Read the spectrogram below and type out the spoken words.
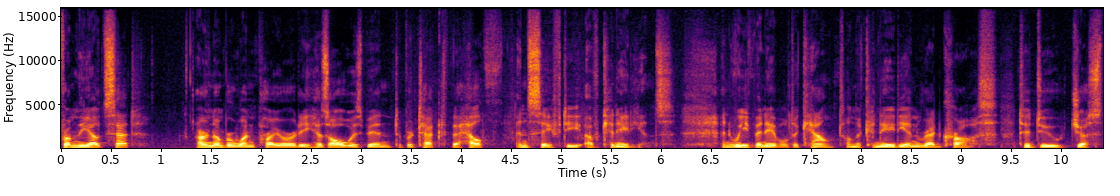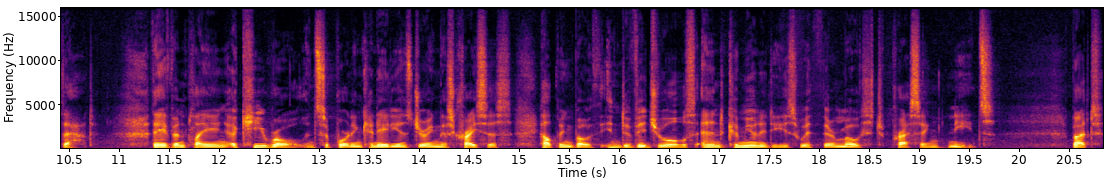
From the outset, Our number one priority has always been to protect the health and safety of Canadians, and we've been able to count on the Canadian Red Cross to do just that. They've been playing a key role in supporting Canadians during this crisis, helping both individuals and communities with their most pressing needs. But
